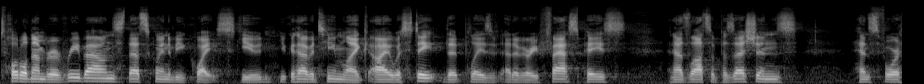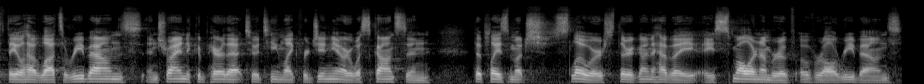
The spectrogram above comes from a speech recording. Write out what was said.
total number of rebounds, that's going to be quite skewed. You could have a team like Iowa State that plays at a very fast pace and has lots of possessions. Henceforth, they will have lots of rebounds. And trying to compare that to a team like Virginia or Wisconsin that plays much slower, so they're going to have a, a smaller number of overall rebounds.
